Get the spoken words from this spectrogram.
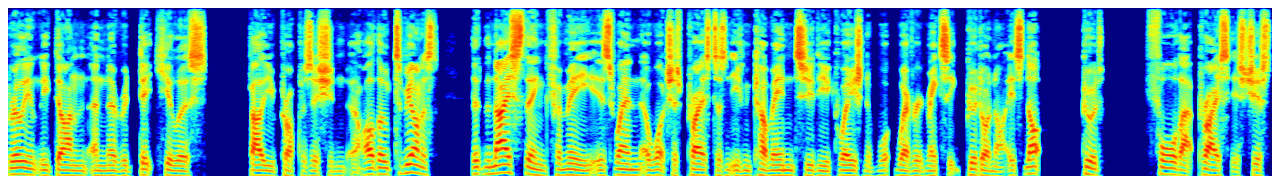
brilliantly done and a ridiculous value proposition. Although, to be honest, the, the nice thing for me is when a watch's price doesn't even come into the equation of wh- whether it makes it good or not. It's not good for that price. It's just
